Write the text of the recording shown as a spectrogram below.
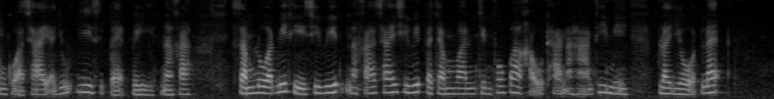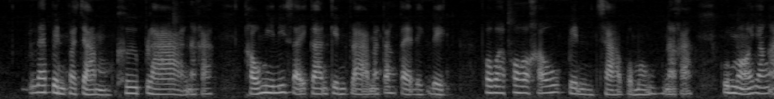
งกว่าชายอายุ 28 ปีนะคะสำรวจวิถีชีวิตนะคะ ใช้ชีวิตประจำวันจึงพบว่าเขาทานอาหารที่มีประโยชน์และและเป็นประจำคือปลานะคะ เขามีนิสัยการกินปลามาตั้งแต่เด็กๆ เพราะว่าพ่อเขาเป็นชาวประมงนะคะ คุณหมอยังอ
